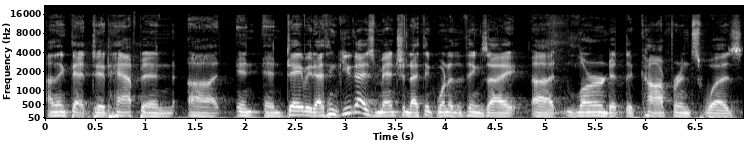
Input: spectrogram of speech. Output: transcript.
I think that did happen. Uh, and, and, David, I think you guys mentioned, I think one of the things I uh, learned at the conference was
